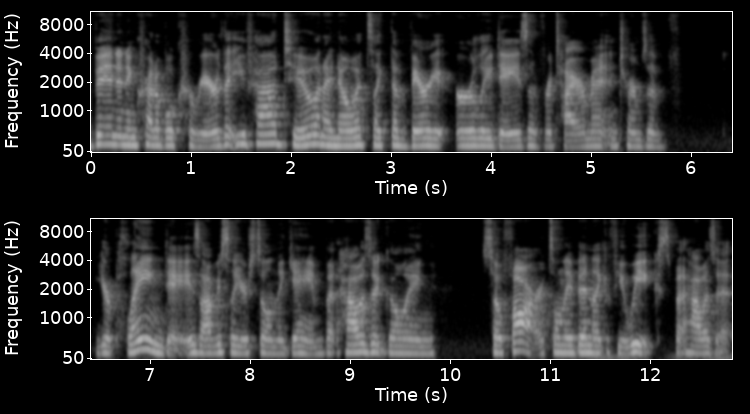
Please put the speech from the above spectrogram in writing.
been an incredible career that you've had too. And I know it's like the very early days of retirement in terms of your playing days. Obviously, you're still in the game, but how is it going? so far? It's only been like a few weeks, but how is it?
